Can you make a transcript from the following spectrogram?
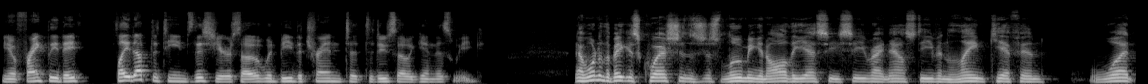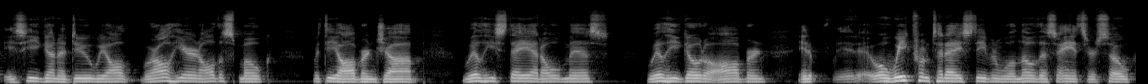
you know, frankly, they've played up to teams this year. So it would be the trend to, to do so again this week. Now, one of the biggest questions just looming in all the SEC right now, Steven Lane Kiffin, what is he going to do? We all we're all hearing all the smoke with the Auburn job. Will he stay at Ole Miss? Will he go to Auburn? In, a week from today, Steven will know this answer. So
